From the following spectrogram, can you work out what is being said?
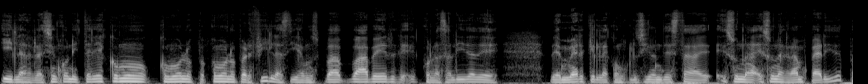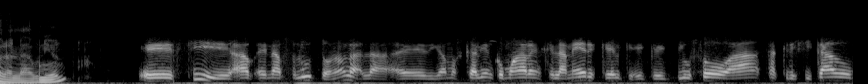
y la relación con Italia, ¿cómo, cómo, lo, cómo lo perfilas? Digamos, ¿va, va a haber eh, con la salida de, de Merkel la conclusión de esta, es una, es una gran pérdida para la Unión? Eh, sí, en absoluto, ¿no? La, la, eh, digamos que alguien como Angela Merkel, que, incluso ha sacrificado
